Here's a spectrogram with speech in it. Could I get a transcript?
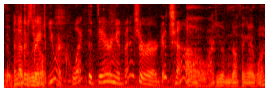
That would Another definitely strange. help. You are quite the daring adventurer. Good job. Oh, why do you have nothing I want?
